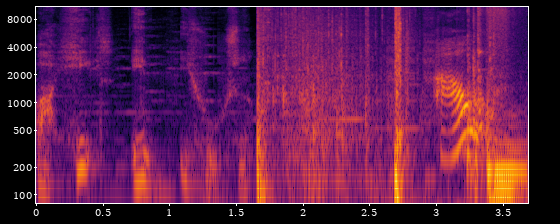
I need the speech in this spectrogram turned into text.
og helt ind i huset. Au!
